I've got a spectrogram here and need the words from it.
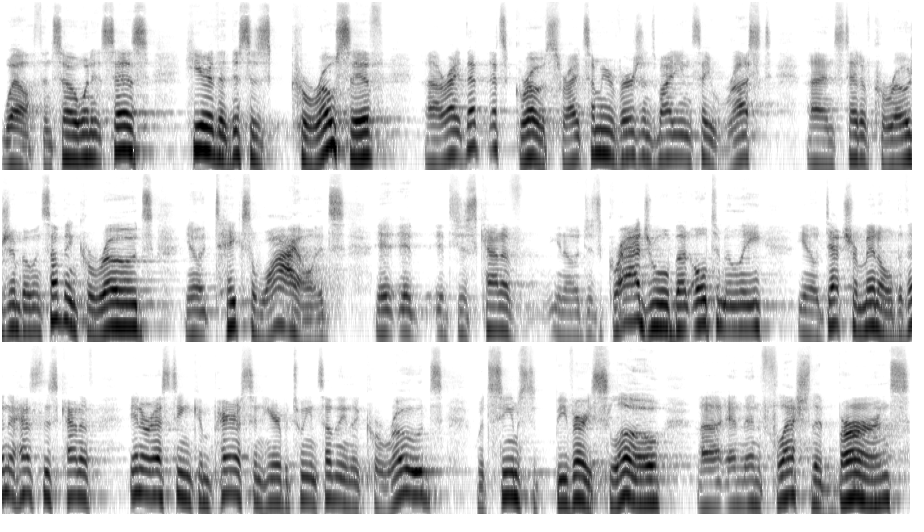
wealth. And so, when it says here that this is corrosive, uh, right? That, that's gross, right? Some of your versions might even say rust uh, instead of corrosion. But when something corrodes, you know, it takes a while. It's, it, it, it's just kind of, you know, just gradual, but ultimately, you know, detrimental. But then it has this kind of interesting comparison here between something that corrodes, which seems to be very slow, uh, and then flesh that burns,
